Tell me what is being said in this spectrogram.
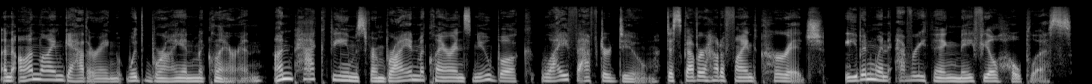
an online gathering with Brian McLaren. Unpack themes from Brian McLaren's new book, Life After Doom. Discover how to find courage, even when everything may feel hopeless.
